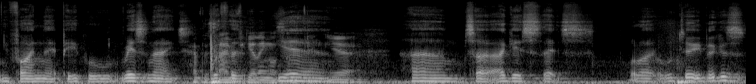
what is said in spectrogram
you find that people resonate. Have the same it. feeling or something. yeah. Yeah. Um, so I guess that's what I will do because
